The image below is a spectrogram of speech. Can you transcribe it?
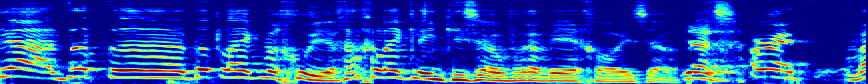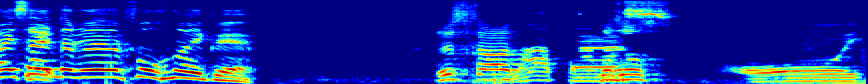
ja, dat, uh, dat lijkt me goed. Ga gelijk linkjes over en weer gooien zo. Yes. Alright, wij zijn er uh, volgende week weer. Rustig aan. Later. Hoi.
